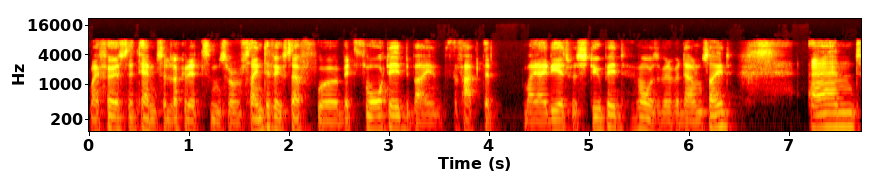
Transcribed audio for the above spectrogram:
my first attempts to look at it, some sort of scientific stuff, were a bit thwarted by the fact that my ideas were stupid. Always a bit of a downside. And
